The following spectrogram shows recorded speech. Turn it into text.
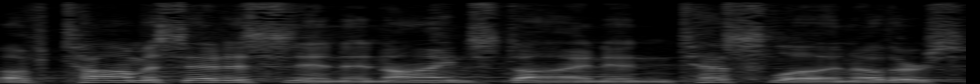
of Thomas Edison and Einstein and Tesla and others.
